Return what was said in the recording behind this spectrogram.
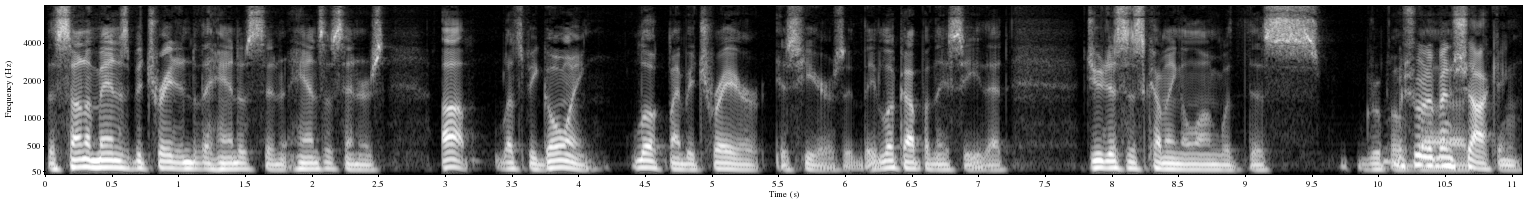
The Son of Man is betrayed into the hand of sin, hands of sinners. Up, let's be going. Look, my betrayer is here. So they look up and they see that Judas is coming along with this group Which of Which would have been uh, shocking.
